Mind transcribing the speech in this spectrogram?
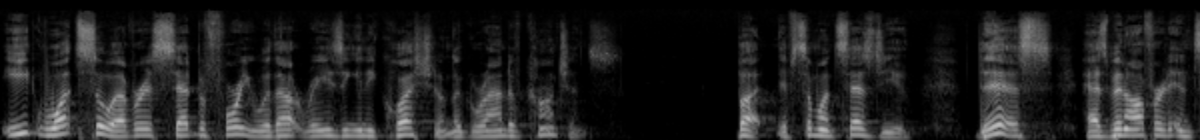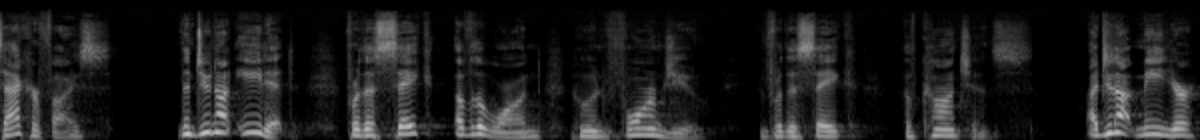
eat whatsoever is set before you without raising any question on the ground of conscience. But if someone says to you, This has been offered in sacrifice, then do not eat it for the sake of the one who informed you and for the sake of conscience. I do not mean your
